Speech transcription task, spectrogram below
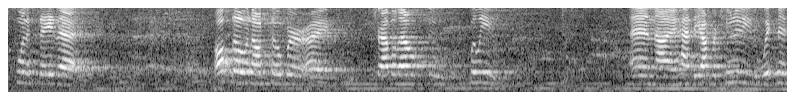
Just want to say that also in October, I traveled out to Quileute and I had the opportunity to witness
